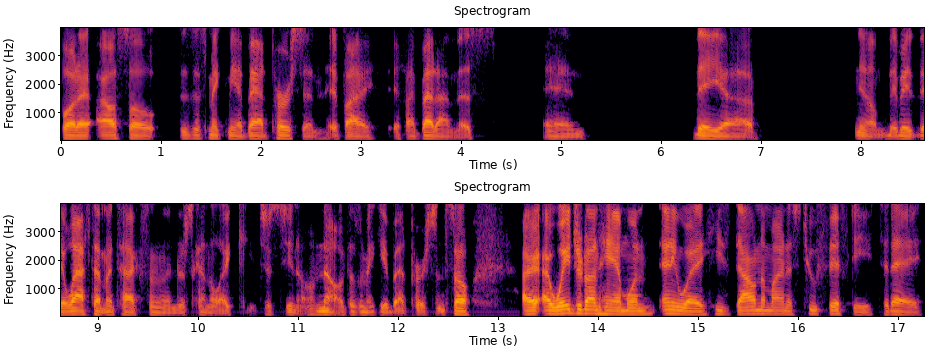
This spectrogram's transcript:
but I, I also does this make me a bad person if I if I bet on this? And they uh you know they they laughed at my text and then just kind of like just you know no it doesn't make you a bad person so I, I wagered on Hamlin. Anyway he's down to minus 250 today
